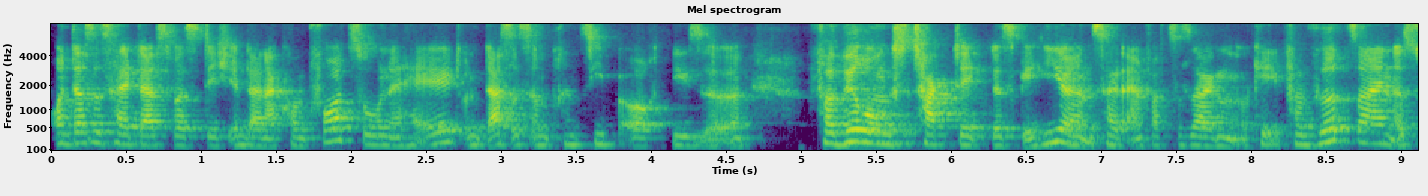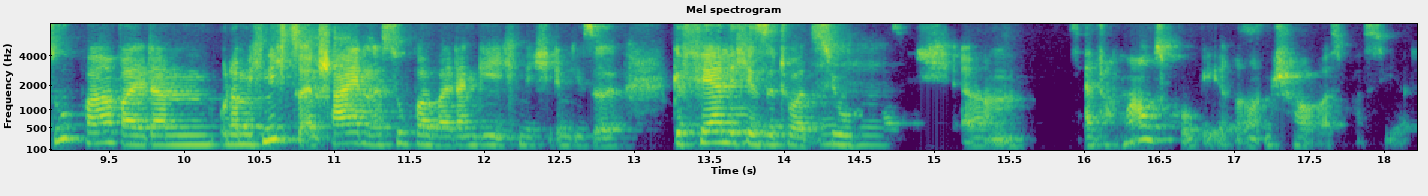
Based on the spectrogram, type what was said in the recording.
Und das ist halt das, was dich in deiner Komfortzone hält. Und das ist im Prinzip auch diese Verwirrungstaktik des Gehirns, halt einfach zu sagen, okay, verwirrt sein ist super, weil dann, oder mich nicht zu entscheiden ist super, weil dann gehe ich nicht in diese gefährliche Situation, mhm. dass ich ähm, einfach mal ausprobiere und schaue, was passiert.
